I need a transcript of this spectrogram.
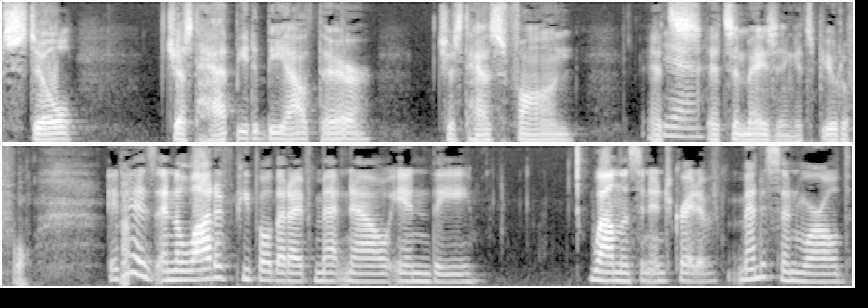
still just happy to be out there, just has fun. It's, yeah. it's amazing. It's beautiful. It uh, is, And a lot of people that I've met now in the wellness and integrative medicine world,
